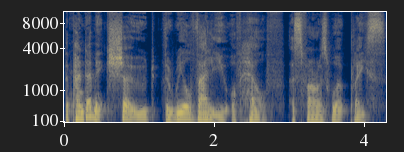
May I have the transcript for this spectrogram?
The pandemic showed the real value of health as far as workplace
